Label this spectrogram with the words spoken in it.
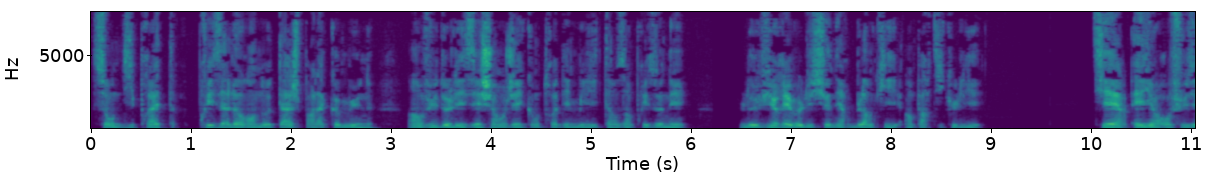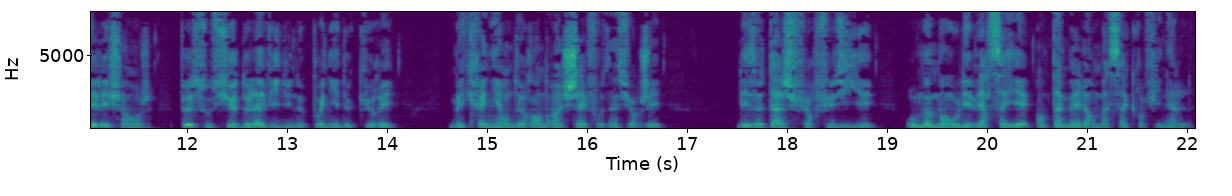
sont dix prêtres pris alors en otage par la commune en vue de les échanger contre des militants emprisonnés, le vieux révolutionnaire Blanqui en particulier. Thiers ayant refusé l'échange, peu soucieux de la vie d'une poignée de curés, mais craignant de rendre un chef aux insurgés, les otages furent fusillés au moment où les Versaillais entamaient leur massacre final.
